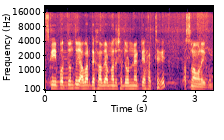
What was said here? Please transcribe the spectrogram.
আজকে এই পর্যন্তই। আবার দেখা হবে আপনাদের সাথে অন্য একটি হাট থেকে। আসসালামু আলাইকুম।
